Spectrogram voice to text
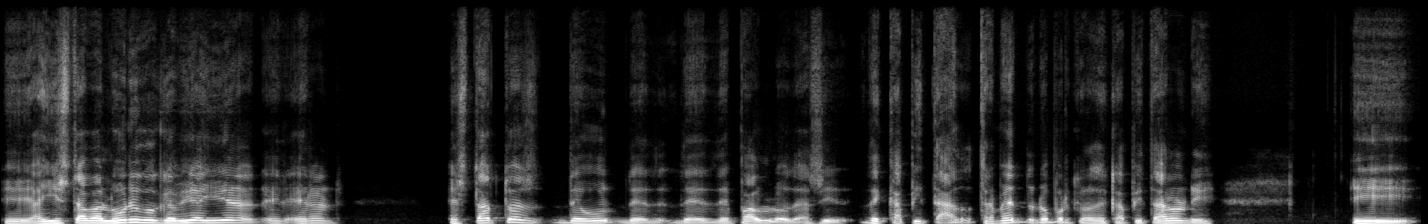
Eh, ahí estaba, lo único que había allí eran, eran estatuas de, de, de, Pablo de así decapitado, tremendo, ¿no? Porque lo decapitaron y, y,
